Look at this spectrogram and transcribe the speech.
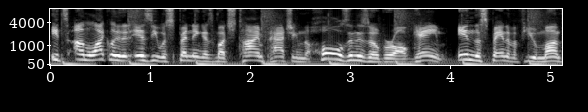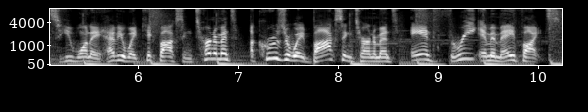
it's unlikely that Izzy was spending as much time patching the holes in his overall game. In the span of a few months, he won a heavyweight kickboxing tournament, a cruiserweight boxing tournament, and three MMA fights.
